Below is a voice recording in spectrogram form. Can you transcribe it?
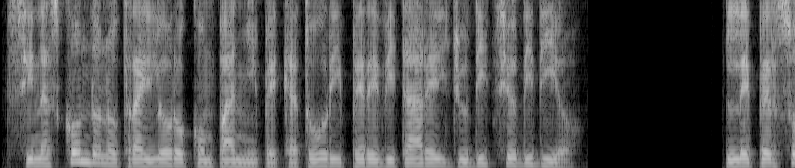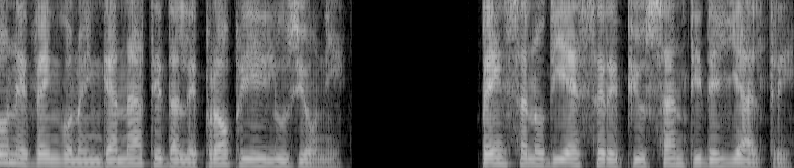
Si nascondono tra i loro compagni peccatori per evitare il giudizio di Dio. Le persone vengono ingannate dalle proprie illusioni. Pensano di essere più santi degli altri.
